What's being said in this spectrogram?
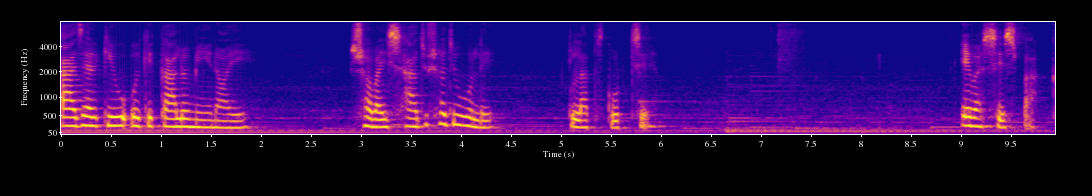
আজ আর কেউ ওকে কালো মেয়ে নয়। সবাই সাজু সাজু বলে ক্লাপস করছে। এবার শেষ পাক।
